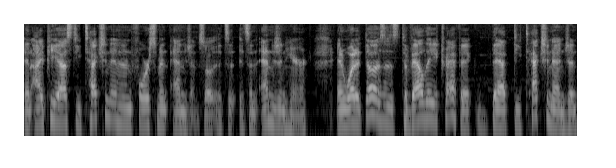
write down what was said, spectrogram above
an IPS detection and enforcement engine. So it's a, it's an engine here, and what it does is to validate traffic. That detection engine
